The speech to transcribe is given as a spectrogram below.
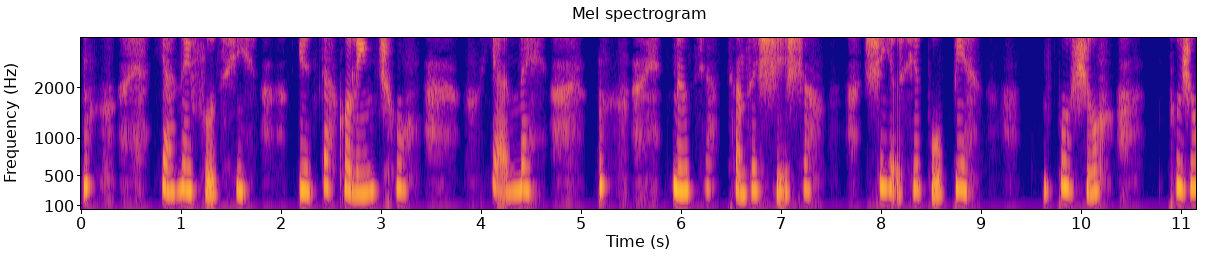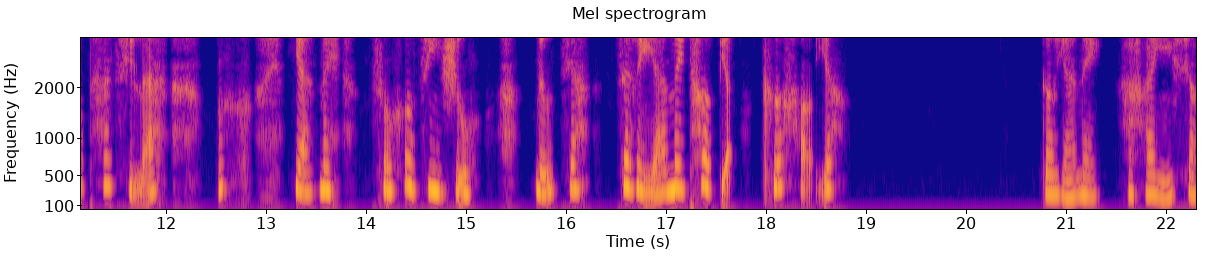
衙内福气远大过林冲，衙内，奴家躺在石上是有些不便，不如不如趴起来，衙内从后进入，奴家再为衙内套掉，可好呀？高衙内哈哈一笑，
